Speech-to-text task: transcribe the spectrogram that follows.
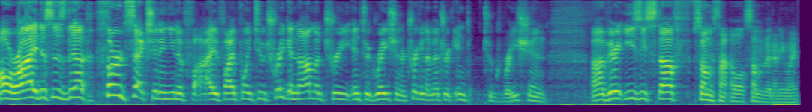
All right, this is the third section in Unit 5, 5.2, Trigonometry Integration, or Trigonometric Integration. Uh, very easy stuff, some of, well, some of it anyway.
